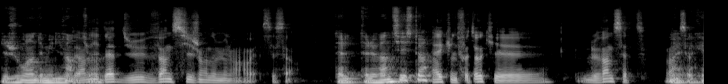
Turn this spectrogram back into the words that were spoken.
de juin 2020. Le dernier date du 26 juin 2020. Ouais, c'est ça. T'as le 26 toi? Avec une photo qui est le 27. 27 Et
